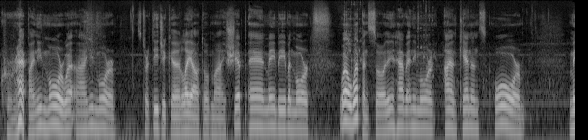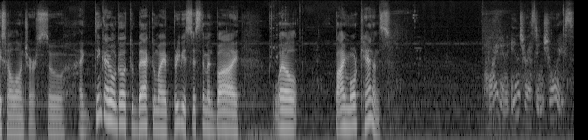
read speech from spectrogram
Crap, I need more we- I need more strategic uh, layout of my ship and maybe even more well weapons so I didn't have any more ion cannons or missile launchers so I think I will go to back to my previous system and buy well buy more cannons Quite an interesting choice.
